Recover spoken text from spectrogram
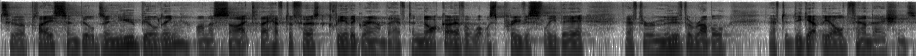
to a place and builds a new building on a site, they have to first clear the ground. They have to knock over what was previously there, they have to remove the rubble, they have to dig out the old foundations,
